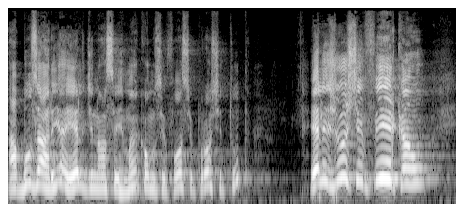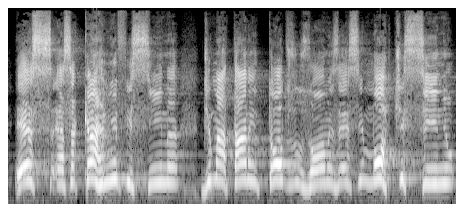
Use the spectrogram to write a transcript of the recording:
Abusaria ele de nossa irmã como se fosse prostituta? Eles justificam esse, essa carnificina de matarem todos os homens, esse morticínio,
